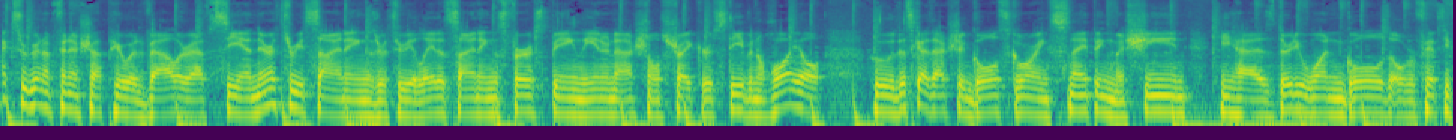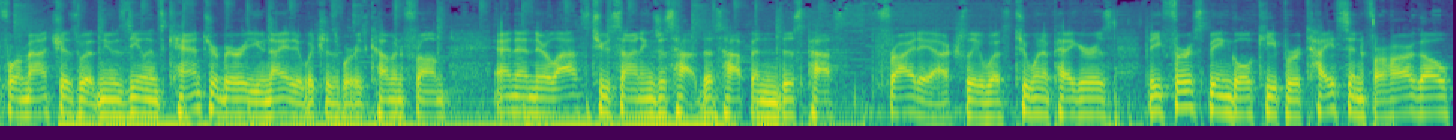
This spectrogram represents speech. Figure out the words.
Next, we're going to finish up here with Valour FC and their three signings, or three latest signings. First being the international striker Stephen Hoyle, who this guy's actually a goal scoring sniping machine. He has 31 goals over 54 matches with New Zealand's Canterbury United, which is where he's coming from. And then their last two signings, just ha this happened this past Friday actually with two Winnipeggers. The first being goalkeeper Tyson Farago,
